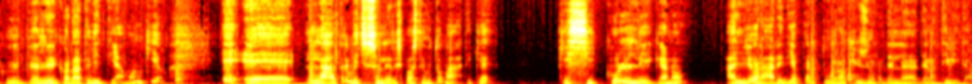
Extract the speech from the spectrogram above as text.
cui ricordatevi ti amo anch'io. E eh, l'altra invece sono le risposte automatiche che si collegano agli orari di apertura o chiusura del- dell'attività.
